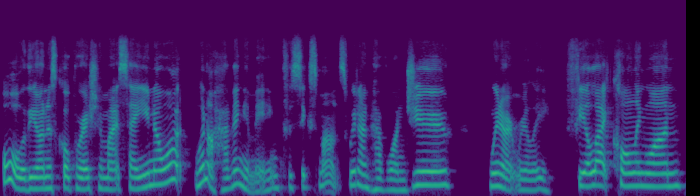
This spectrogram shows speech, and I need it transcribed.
Or the owners corporation might say, "You know what? We're not having a meeting for 6 months. We don't have one due. We don't really feel like calling one.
